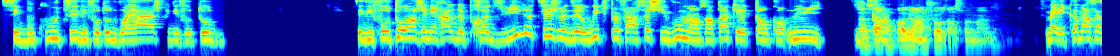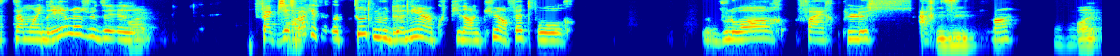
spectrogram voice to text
c'est beaucoup, tu sais, des photos de voyage, puis des photos de c'est des photos en général de produits. Là, tu sais, je veux dire, oui, tu peux faire ça chez vous, mais on s'entend que ton contenu, il, Ça ne sert pas grand-chose en ce moment. Ben, il commence à s'amoindrir, là, je veux dire. Ouais. Fait que j'espère Ouais. que ça va tout nous donner un coup de pied dans le cul, en fait, pour vouloir faire plus artistiquement. Mhm. Ouais.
